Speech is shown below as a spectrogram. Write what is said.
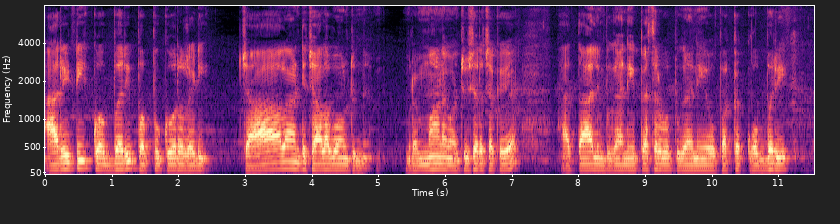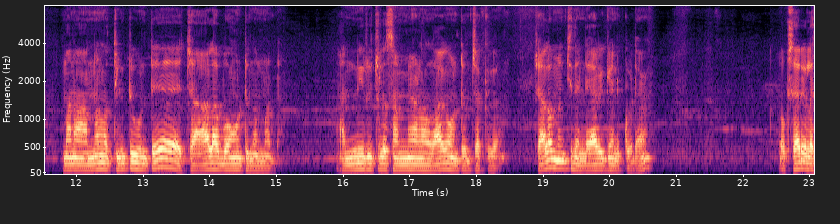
అరటి కొబ్బరి పప్పు కూర రెడీ. చాలా అంటే చాలా బాగుంటుంది. బ్రహ్మాండంగా చూసారా చక్కగా? ఆ తాలింపు కానీ పెసరపప్పు కానీ ఓ పక్క కొబ్బరి మన అన్నంలో తింటూ ఉంటే చాలా బాగుంటుంది అనమాట అన్ని రుచుల సమ్మేళనంలాగా ఉంటుంది చక్కగా. చాలా మంచిదండి ఆరోగ్యానికి కూడా. ఒకసారి ఇలా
